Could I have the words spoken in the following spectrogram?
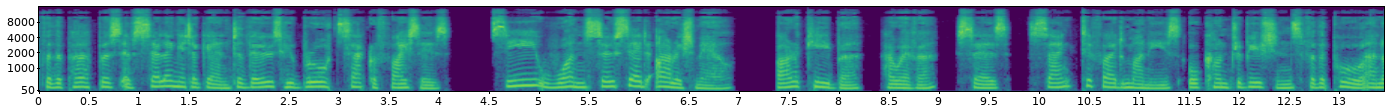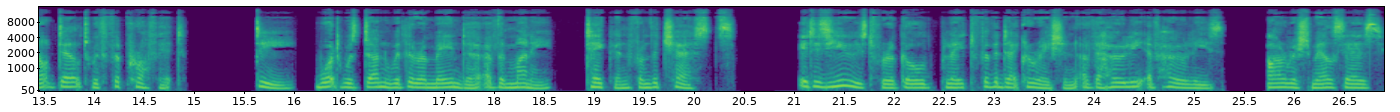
for the purpose of selling it again to those who brought sacrifices. See 1 So said Arishmael. Arakiba, however, says, sanctified monies or contributions for the poor are not dealt with for profit. D. What was done with the remainder of the money, taken from the chests? It is used for a gold plate for the decoration of the Holy of Holies. R. Ishmael says,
